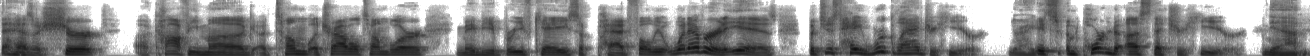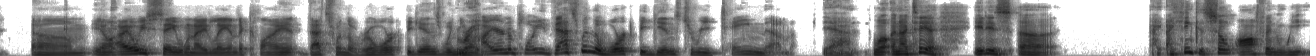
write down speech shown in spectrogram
that mm-hmm. has a shirt, a coffee mug, a tum a travel tumbler, maybe a briefcase, a pad folio, whatever it is, but just hey, we're glad you're here. Right. It's important to us that you're here. Yeah. Um, you know, I always say when I land a client, that's when the real work begins. When you Right. hire an employee, that's when the work begins to retain them. Yeah. Well, and I tell you, it is uh I, I think it's so often we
